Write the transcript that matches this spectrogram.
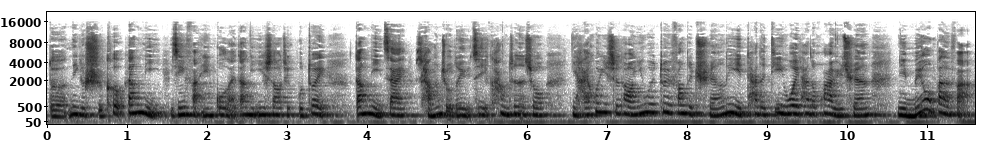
的那个时刻。当你已经反应过来，当你意识到这个不对，当你在长久的与自己抗争的时候，你还会意识到，因为对方的权利、他的地位、他的话语权，你没有办法。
